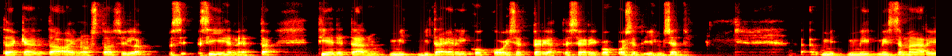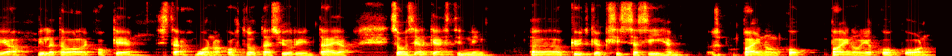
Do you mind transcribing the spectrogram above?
Tätä käytetään ainoastaan sillä, siihen, että tiedetään, mitä eri kokoiset, periaatteessa eri kokoiset ihmiset, missä määrin ja millä tavalla kokee sitä huonoa kohtelua tai syrjintää. Ja se on selkeästi niin, kytköksissä siihen painon, painoon ja kokoon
